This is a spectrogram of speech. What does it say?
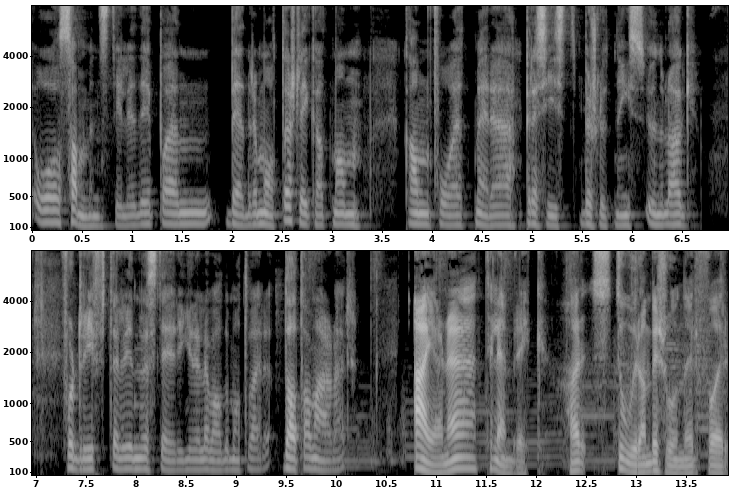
og sammenstille de på en bedre måte, slik at man kan få et mer presist beslutningsunderlag for drift eller investeringer eller hva det måtte være. Dataene er der. Eierne til Embrik har store ambisjoner for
